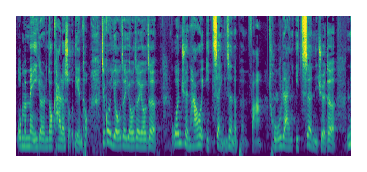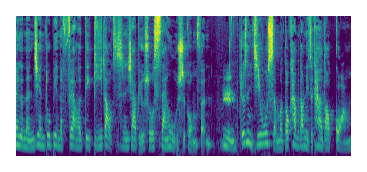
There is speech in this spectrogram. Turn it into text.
我们每一个人都开了手电筒，结果游着游着游着，温泉它会一阵一阵的喷发，突然一阵，你觉得那个能见度变得非常的低，低到只剩下比如说三五十公分，嗯，就是你几乎什么都看不到，你只看得到光。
